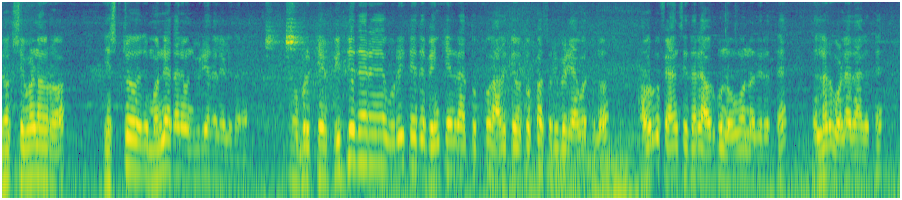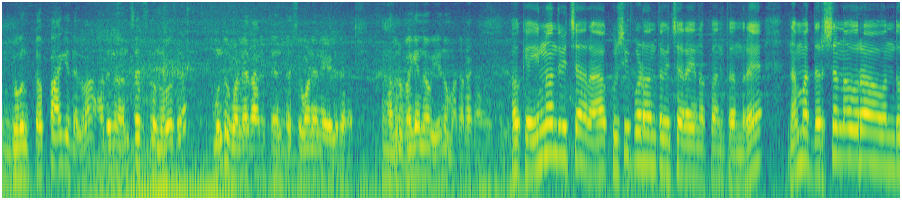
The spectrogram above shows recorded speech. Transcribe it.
ಇವಾಗ ಶಿವಣ್ಣ ಅವರು ಎಷ್ಟು ಮೊನ್ನೆ ತಾನೇ ಒಂದು ವಿಡಿಯೋದಲ್ಲಿ ಹೇಳಿದ್ದಾರೆ. ಒಬ್ರಿಗೆ ಬಿದ್ದಿದ್ದಾರೆ ಉರಿತಿದೆ ಬೆಂಕಿ ಅಂದ್ರೆ ಆ ತುಪ್ಪ ಅದಕ್ಕೆ ತುಪ್ಪ ಸುರಿಬೇಡಿ ಯಾವತ್ತೂ ಅವ್ರಿಗೂ ಫ್ಯಾನ್ಸ್ ಇದ್ದಾರೆ ಅವ್ರಿಗೂ ನೋವು ಅನ್ನೋದಿರುತ್ತೆ ಎಲ್ಲರಿಗೂ ಒಳ್ಳೇದಾಗುತ್ತೆ. ಇವಾಗ ಒಂದು ತಪ್ಪು ಆಗಿದೆ ಅಲ್ವಾ ಅದನ್ನ ಅನುಸರಿಸ್ಕೊಂಡು ಹೋದ್ರೆ ಮುಂದೆ ಒಳ್ಳೇದಾಗುತ್ತೆ ಅಂತ ಶಿವಣ್ಣನೇ ಹೇಳಿದ್ದಾರೆ. ಅದ್ರ ಬಗ್ಗೆ ನಾವು ಏನು ಮಾತಾಡೋಕ್ಕಾಗುತ್ತೆ ಓಕೆ ಇನ್ನೊಂದು ವಿಚಾರ ಖುಷಿ ಪಡುವಂಥ ವಿಚಾರ ಏನಪ್ಪ ಅಂತಂದರೆ ನಮ್ಮ ದರ್ಶನ್ ಅವರ ಒಂದು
